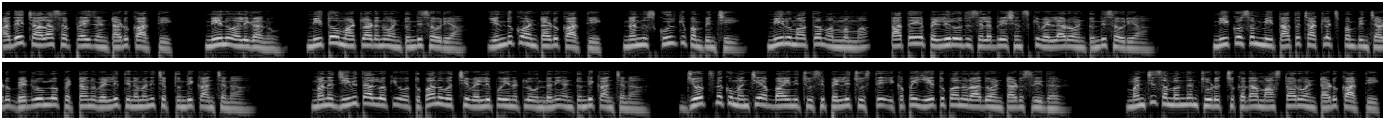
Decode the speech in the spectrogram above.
అదే చాలా సర్ప్రైజ్ అంటాడు కార్తీక్. నేను అలిగాను. మీతో మాట్లాడను అంటుంది శౌర్య. ఎందుకు అంటాడు కార్తీక్. నన్ను స్కూల్కి పంపించి. మీరు మాత్రం అమ్మమ్మ తాతయ్య పెళ్ళిరోజు సెలబ్రేషన్స్కి వెళ్ళారు అంటుంది శౌర్య. నీకోసం మీ తాత చాక్లెట్స్ పంపించాడు బెడ్రూంలో పెట్టాను వెళ్ళి తినమని చెప్తుంది కాంచన. మన జీవితాల్లోకి ఓ తుపాను వచ్చి వెళ్ళిపోయినట్లు ఉందని అంటుంది కాంచన. జ్యోత్స్నకు మంచి అబ్బాయిని చూసి పెళ్ళి చూస్తే ఇకపై ఏ తుపాను రాదు అంటాడు శ్రీధర్. మంచి సంబంధం చూడొచ్చు కదా మాస్టారు అంటాడు కార్తీక్.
